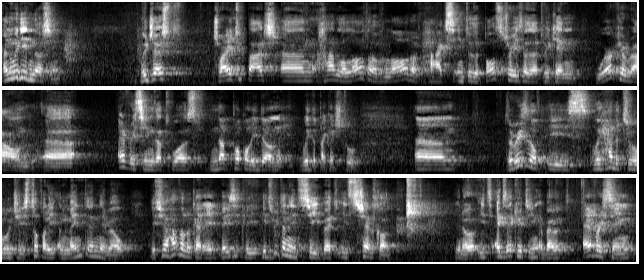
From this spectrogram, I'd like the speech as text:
And we did nothing. We just tried to patch and had a lot of lot of hacks into the ports tree so that we can work around uh, everything that was not properly done with the package tool. And the result is we had a tool which is totally unmaintainable. If you have a look at it, basically it's written in C, but it's shellcode you know, it's executing about everything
